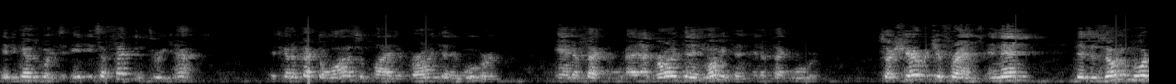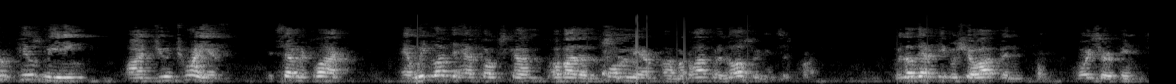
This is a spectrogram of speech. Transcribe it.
it becomes, it's, it's affecting three towns. It's going to affect the water supplies at Burlington and Woburn, and affect, at Burlington and Wilmington, and affect Woburn. So share it with your friends, and then there's a zoning board of appeals meeting on June twentieth at seven o'clock, and we'd love to have folks come, oh, by the way, the former mayor, uh, McLaughlin is also against this project. We'd love to have people show up and voice their opinions.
